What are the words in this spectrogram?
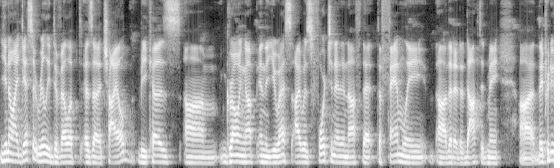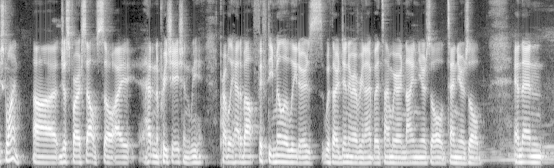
You know, I guess it really developed as a child because um, growing up in the U.S., I was fortunate enough that the family uh, that had adopted me, uh, they produced wine uh, just for ourselves. So I had an appreciation. We probably had about 50 milliliters with our dinner every night by the time we were nine years old, 10 years old. And then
